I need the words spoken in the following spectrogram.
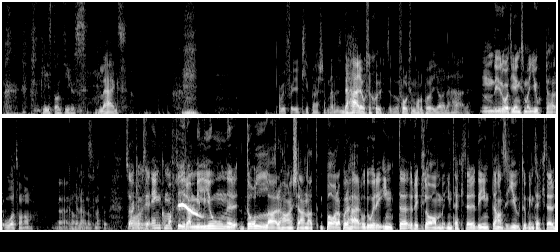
Please don't use lags. Ja, vi får ju klippa här sen bara. Det här är också sjukt, folk som håller på att göra det här. Mm, det är ju då ett gäng som har gjort det här åt honom. Eh, hela det här dokumentet. Så här kan man se, 1,4 miljoner dollar har han tjänat bara på det här. Och då är det inte reklamintäkter, det är inte hans YouTube-intäkter,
